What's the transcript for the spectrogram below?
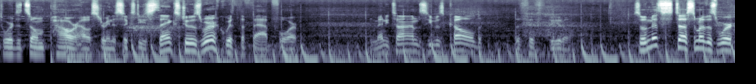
towards its own powerhouse during the 60s, thanks to his work with the Fab Four. And many times he was called the Fifth Beatle. So, amidst uh, some of his work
